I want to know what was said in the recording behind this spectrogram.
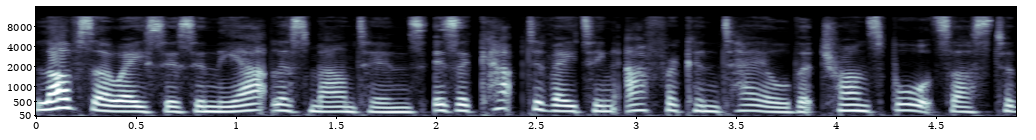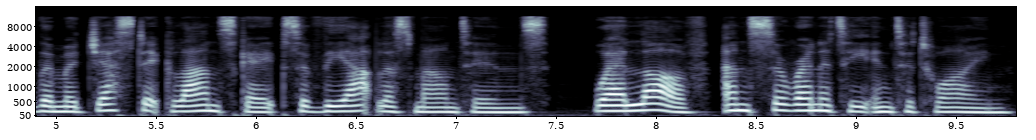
Love's Oasis in the Atlas Mountains is a captivating African tale that transports us to the majestic landscapes of the Atlas Mountains, where love and serenity intertwine.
